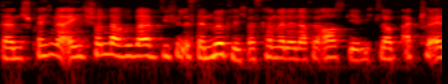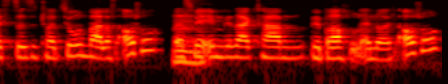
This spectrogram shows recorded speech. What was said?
dann sprechen wir eigentlich schon darüber, wie viel ist denn möglich, was können wir denn dafür ausgeben. Ich glaube, aktuellste Situation war das Auto, dass mhm. wir eben gesagt haben, wir brauchen ein neues Auto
